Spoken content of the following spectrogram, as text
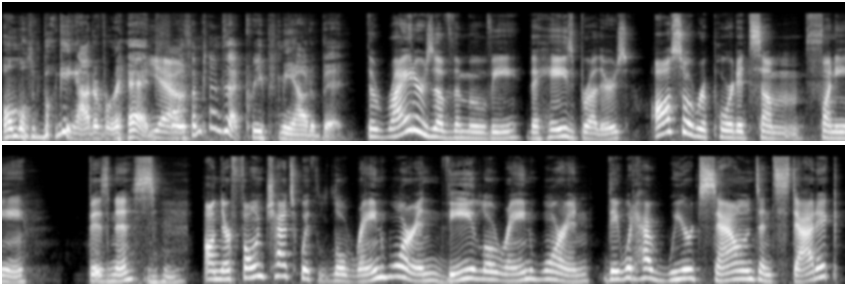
almost bugging out of her head. Yeah. So sometimes that creeps me out a bit. The writers of the movie, the Hayes brothers, also reported some funny business. Mhm. On their phone chats with Lorraine Warren, the Lorraine Warren, they would have weird sounds and static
